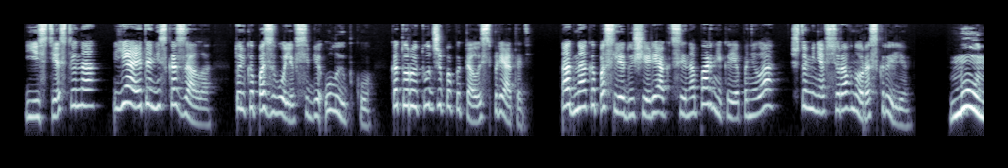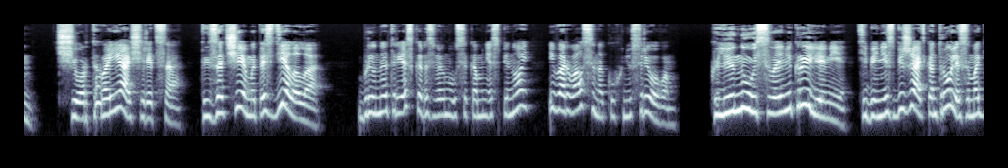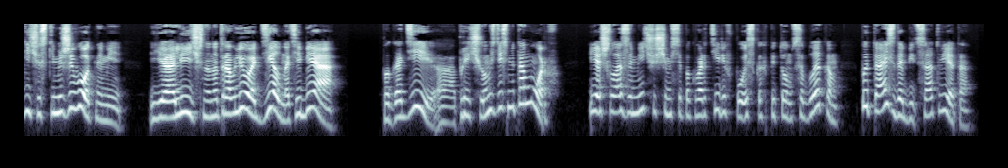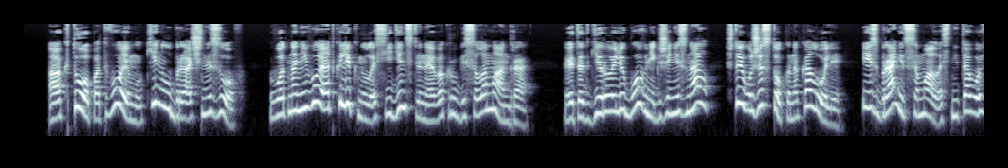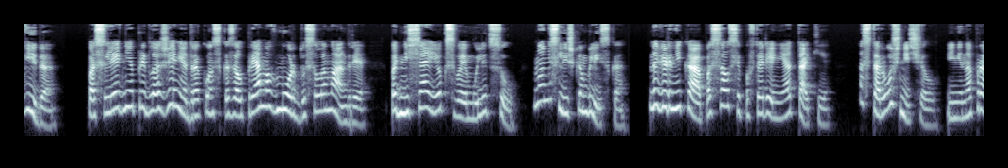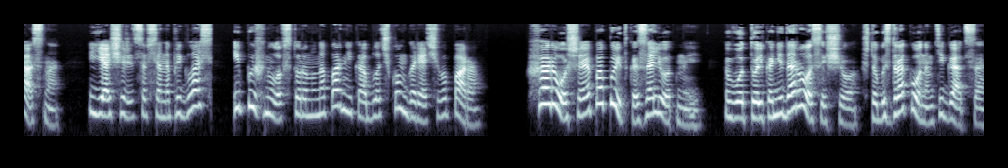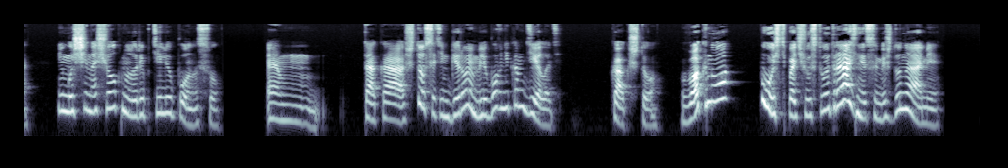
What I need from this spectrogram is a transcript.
Естественно, я это не сказала, только позволив себе улыбку, которую тут же попыталась спрятать. Однако по следующей реакции напарника я поняла, что меня все равно раскрыли. «Мун! Чертова ящерица! Ты зачем это сделала?» Брюнет резко развернулся ко мне спиной и ворвался на кухню с ревом. «Клянусь своими крыльями! Тебе не избежать контроля за магическими животными! Я лично натравлю отдел на тебя!» «Погоди, а при чем здесь метаморф?» Я шла за мечущимся по квартире в поисках питомца Блэком, пытаясь добиться ответа. «А кто, по-твоему, кинул брачный зов? Вот на него и откликнулась единственная в округе Саламандра. Этот герой-любовник же не знал, что его жестоко накололи, и избранница малость не того вида». Последнее предложение дракон сказал прямо в морду Саламандре, поднеся ее к своему лицу, но не слишком близко. Наверняка опасался повторения атаки. Осторожничал, и не напрасно. Ящерица вся напряглась и пыхнула в сторону напарника облачком горячего пара. «Хорошая попытка, залетный. Вот только не дорос еще, чтобы с драконом тягаться». И мужчина щелкнул рептилию по носу. «Эм... Так, а что с этим героем-любовником делать?» «Как что? В окно? Пусть почувствует разницу между нами.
